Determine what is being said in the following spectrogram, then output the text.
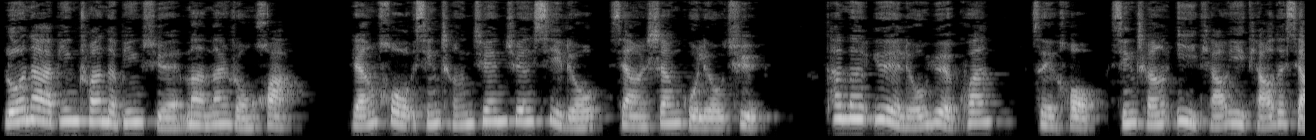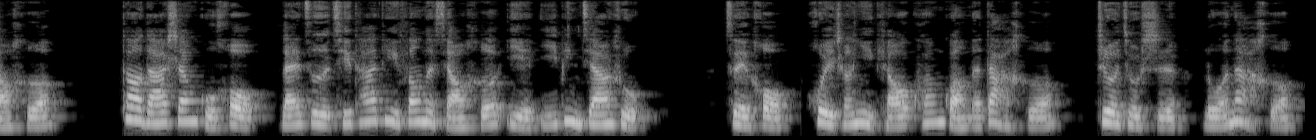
罗纳冰川的冰雪慢慢融化，然后形成涓涓细流向山谷流去。它们越流越宽，最后形成一条一条的小河。到达山谷后，来自其他地方的小河也一并加入，最后汇成一条宽广的大河。这就是罗纳河。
